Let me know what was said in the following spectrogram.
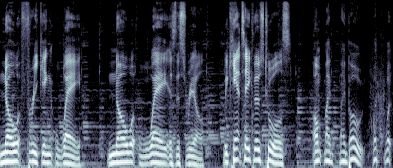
No freaking way. No way is this real. We can't take those tools. Oh, my, my boat. What, what,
